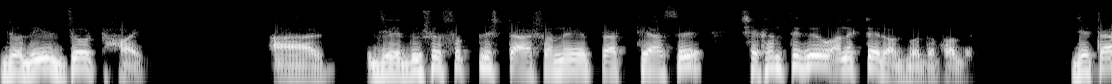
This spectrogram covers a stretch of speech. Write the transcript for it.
যদি জোট হয়। আর যে দুশো ছত্রিশটা আসনে প্রার্থী আছে, সেখান থেকেও অনেকটাই রদবদল হবে, যেটা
